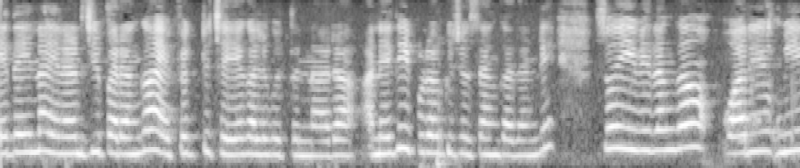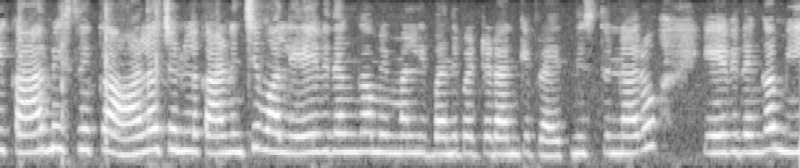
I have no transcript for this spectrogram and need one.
ఏదైనా ఎనర్జీ పరంగా ఎఫెక్ట్ చేయగలుగుతున్నారా అనేది ఇప్పటివరకు చూసాం కదండి. సో ఈ విధంగా వారి మీ కార్మిక్స్ యొక్క ఆలోచనల కానించి వాళ్ళు ఏ విధంగా మిమ్మల్ని ఇబ్బంది పెట్టడానికి ప్రయత్నిస్తున్నారు ఏ విధంగా మీ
